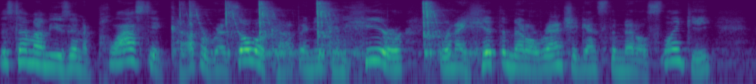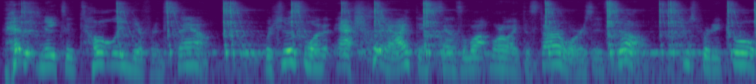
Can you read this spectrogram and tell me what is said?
This time I'm using a plastic cup, a red solo cup, and you can hear when I hit the metal wrench against the metal slinky that it makes a totally different sound. Which this one actually I think sounds a lot more like the Star Wars itself, which is pretty cool.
